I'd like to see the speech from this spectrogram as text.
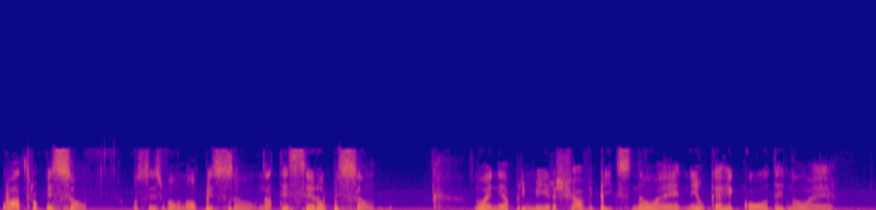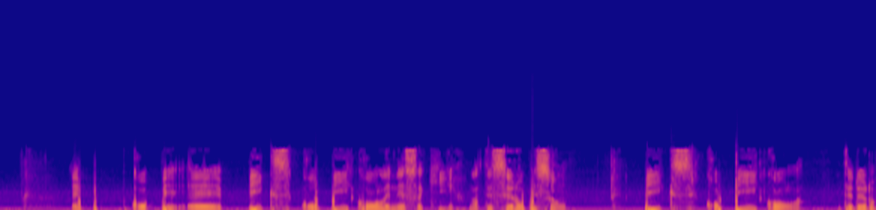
quatro opções. Vocês vão na opção na terceira opção. Não é nem a primeira chave Pix, não é nem o QR Code, não é. É, copy, é Pix, copia e cola. É nessa aqui, na terceira opção. Pix, copia e cola. Entenderam?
